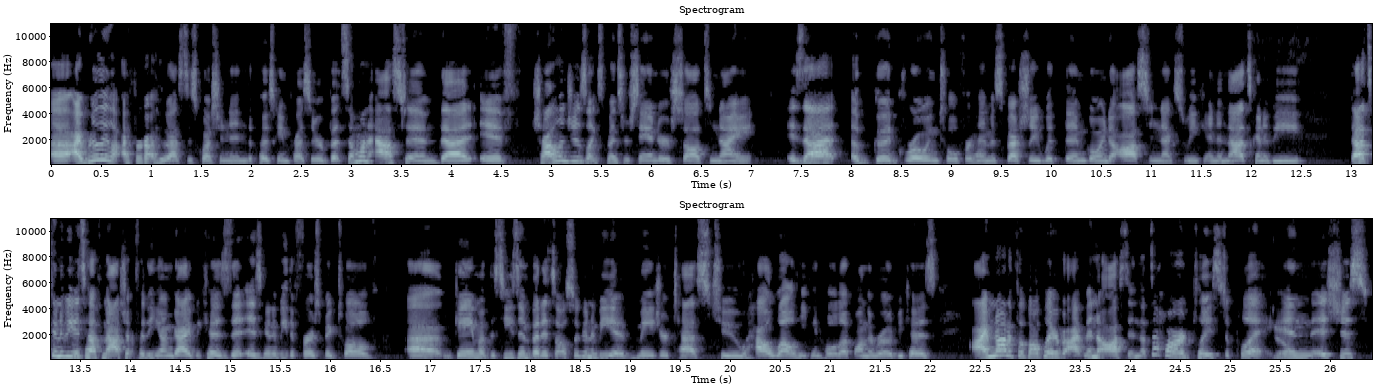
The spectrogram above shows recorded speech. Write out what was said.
Uh, I really, I forgot who asked this question in the post game presser, but someone asked him that if challenges like Spencer Sanders saw tonight, is that a good growing tool for him, especially with them going to Austin next weekend, and that's going to be that's going to be a tough matchup for the young guy because it is going to be the first Big Twelve. Uh, game of the season, but it's also going to be a major test to how well he can hold up on the road because I'm not a football player, but I've been to Austin. That's a hard place to play. Yeah. And it's just,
